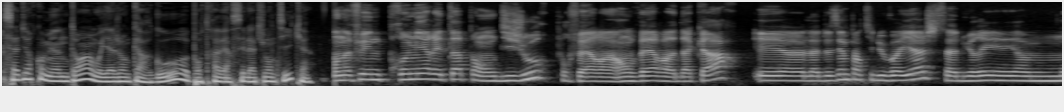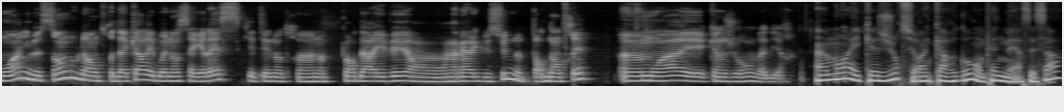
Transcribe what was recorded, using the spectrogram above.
Ça dure combien de temps un voyage en cargo pour traverser l'Atlantique? On a fait une première étape en 10 jours pour faire Anvers-Dakar. Et la deuxième partie du voyage, ça a duré un mois, il me semble, entre Dakar et Buenos Aires, qui était notre, notre port d'arrivée en Amérique du Sud, notre porte d'entrée. Un mois et 15 jours, on va dire. Un mois et 15 jours sur un cargo en pleine mer, c'est ça?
